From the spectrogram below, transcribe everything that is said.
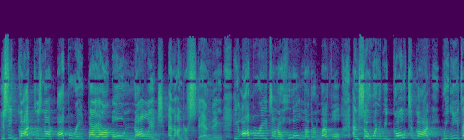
You see, God does not operate by our own knowledge and understanding, He operates on a whole nother level. And so when we go to God, we need to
